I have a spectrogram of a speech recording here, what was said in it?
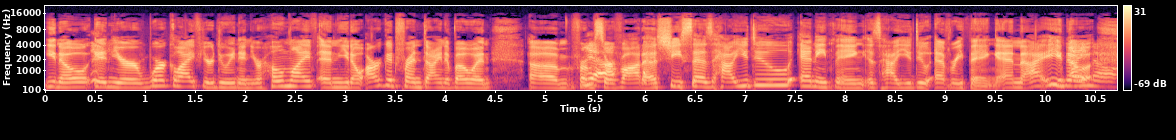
you know, in your work life, you're doing in your home life. And, you know, our good friend Dinah Bowen um, from yeah. Servata, she says, how you do anything is how you do everything. And I, you know, I know.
